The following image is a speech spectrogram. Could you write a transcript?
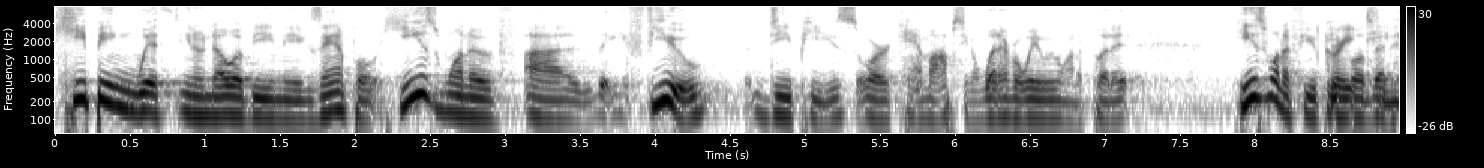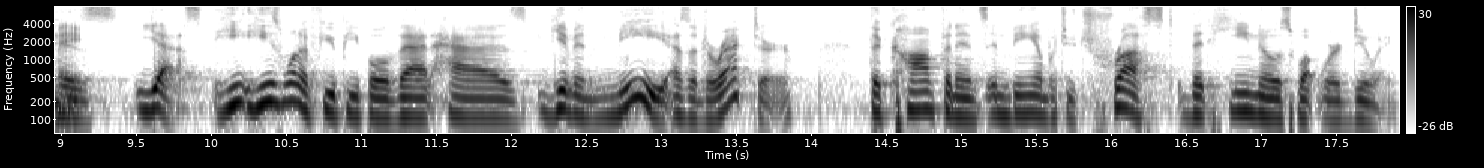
Keeping with you know Noah being the example, he's one of uh, the few DPs or cam ops, you know, whatever way we want to put it. He's one of few Great people that teammate. has yes, he, he's one of few people that has given me as a director the confidence in being able to trust that he knows what we're doing.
